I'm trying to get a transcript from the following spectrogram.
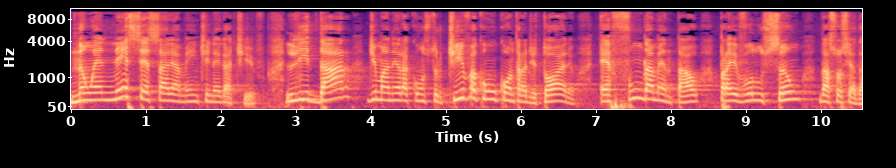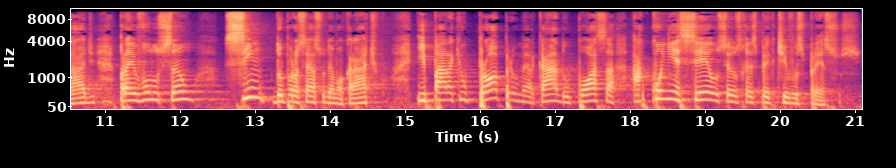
não é necessariamente negativo. Lidar de maneira construtiva com o contraditório é fundamental para a evolução da sociedade, para a evolução, sim, do processo democrático e para que o próprio mercado possa a conhecer os seus respectivos preços.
